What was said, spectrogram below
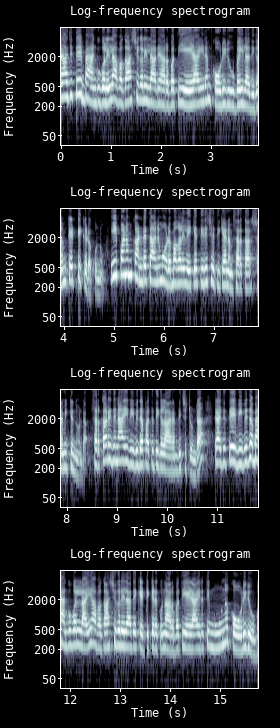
രാജ്യത്തെ ബാങ്കുകളിൽ അവകാശികളില്ലാതെ അറുപത്തി ഏഴായിരം കോടി രൂപയിലധികം കെട്ടിക്കിടക്കുന്നു. ഈ പണം കണ്ടെത്താനും ഉടമകളിലേക്ക് തിരിച്ചെത്തിക്കാനും സർക്കാർ ശ്രമിക്കുന്നുണ്ട്. സർക്കാർ ഇതിനായി വിവിധ പദ്ധതികൾ ആരംഭിച്ചിട്ടുണ്ട്. രാജ്യത്തെ വിവിധ ബാങ്കുകളിലായി അവകാശികളില്ലാതെ കെട്ടിക്കിടക്കുന്ന അറുപത്തി ഏഴായിരത്തി മൂന്ന് കോടി രൂപ.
